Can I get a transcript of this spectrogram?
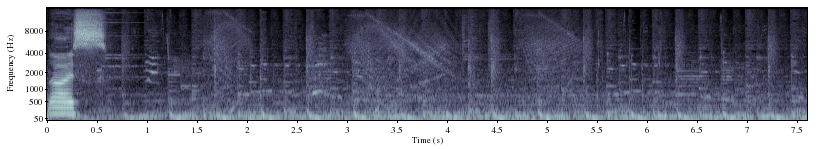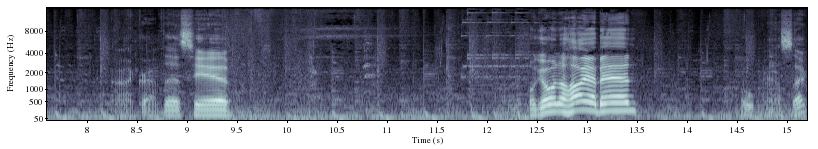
Nice. Alright, grab this here. We're going to higher, man. Oh, now sec.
